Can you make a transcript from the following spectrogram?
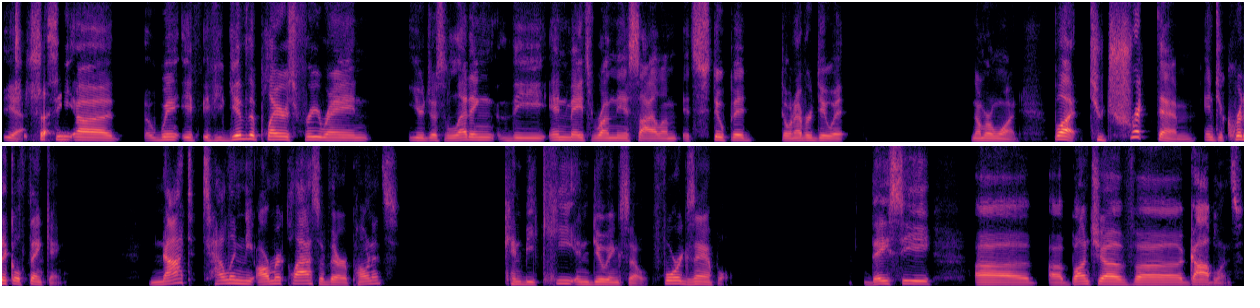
yeah. See, uh when if, if you give the players free reign, you're just letting the inmates run the asylum. It's stupid. Don't ever do it. Number one. But to trick them into critical thinking, not telling the armor class of their opponents can be key in doing so. For example, they see uh, a bunch of uh, goblins,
